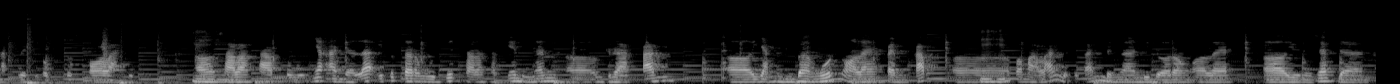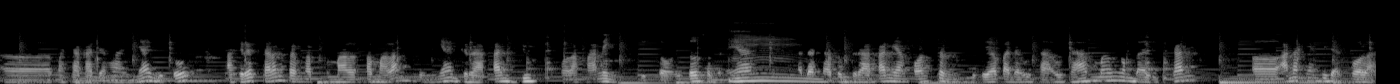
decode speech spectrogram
anak berisiko putus sekolah gitu. Hmm. Uh, salah satunya adalah itu terwujud salah satunya dengan uh, gerakan uh, yang dibangun oleh Pemkap uh, mm-hmm. Pemalang gitu kan dengan didorong oleh uh, UNICEF dan uh, masyarakat yang lainnya gitu akhirnya sekarang Pemkap Pemalang punya gerakan Juh Sekolah Maning gitu itu sebenarnya mm. ada satu gerakan yang concern gitu ya pada usaha-usaha mengembalikan uh, anak yang tidak sekolah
